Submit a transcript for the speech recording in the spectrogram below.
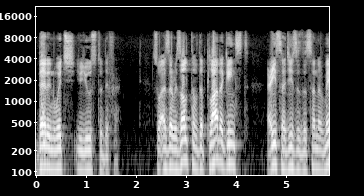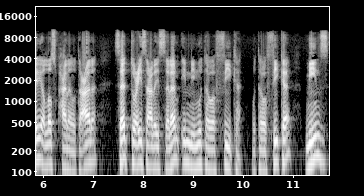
that in which you used to differ. So, as a result of the plot against Isa, Jesus, the son of Mary, Allah subhanahu wa ta'ala said to Isa alayhi salam, Inni mutawaffika. Mutawaffika means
